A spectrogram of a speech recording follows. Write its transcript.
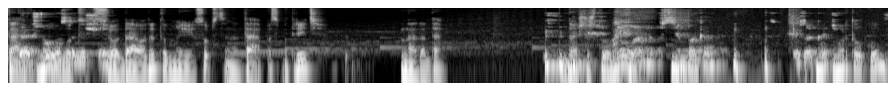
Так, Так, что ну вот еще? все, да, вот это мы, собственно, да, посмотреть надо, да. Дальше что? Ну ладно, всем пока. Mortal Kombat?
